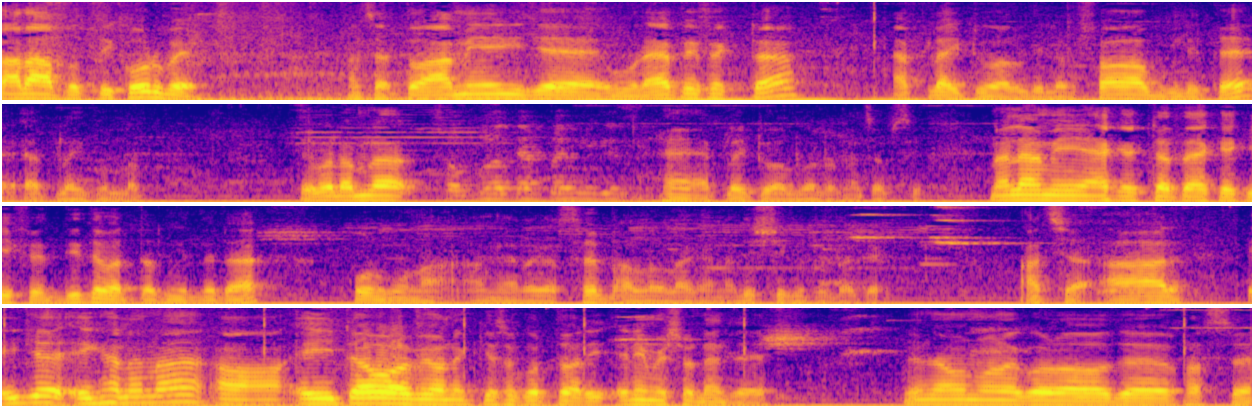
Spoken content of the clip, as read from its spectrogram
তারা আপত্তি করবে। আচ্ছা তো আমি এই যে র্যাপ ইফেক্টটা অ্যাপ্লাই টু অল দিলাম সবগুলিতে অ্যাপ্লাই করলাম। এবার আমরা হয়ে অ্যাপ্লাই টু অল বাটনে চাপছি। নাহলে আমি এক একটাতে এক এক ইফেক্ট দিতে পারতাম কিন্তু এটা করব না। আমার কাছে ভালো লাগে না দৃষ্টিকটুটাকে আচ্ছা আর এই যে এইখানে না এইটাও আমি অনেক কিছু করতে পারি। অ্যানিমেশনে যে যেমন মনে করো যে ফার্স্টে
